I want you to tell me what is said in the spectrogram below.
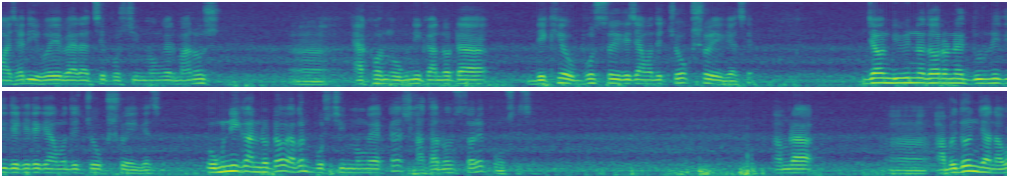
মাঝারি হয়ে বেড়াচ্ছে পশ্চিমবঙ্গের মানুষ এখন অগ্নিকাণ্ডটা দেখে অভ্যস্ত হয়ে গেছে, আমাদের চোখ সয়ে গেছে। যেমন বিভিন্ন ধরনের দুর্নীতি দেখে দেখে আমাদের চোখ সয়ে গেছে। অগ্নিকাণ্ডটাও এখন পশ্চিমবঙ্গে একটা সাধারণ স্তরে পৌঁছেছে। আমরা আবেদন জানাব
